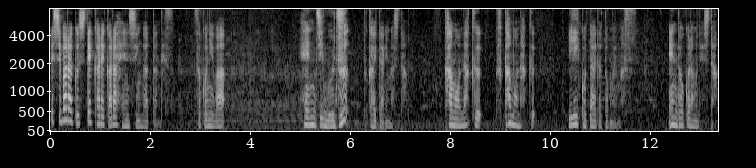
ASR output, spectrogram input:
でしばらくして彼から返信があったんです。そこには返事むずと書いてありました。かもなく不可もなくいい答えだと思います。遠藤コラムでした。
